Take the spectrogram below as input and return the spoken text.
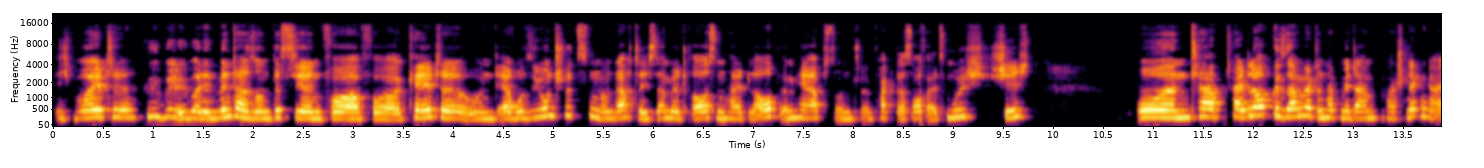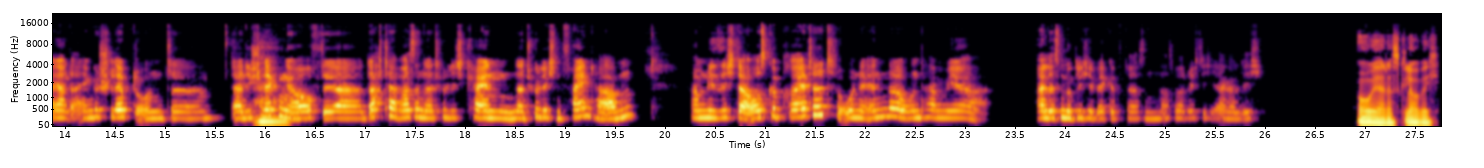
Ich wollte Hügel über den Winter so ein bisschen vor, vor Kälte und Erosion schützen und dachte, ich sammle draußen halt Laub im Herbst und äh, pack das auf als Mulchschicht. Und hab halt Laub gesammelt und hab mir da ein paar Schneckeneier eingeschleppt. Und äh, da die Schnecken ah. auf der Dachterrasse natürlich keinen natürlichen Feind haben, haben die sich da ausgebreitet ohne Ende und haben mir alles Mögliche weggefressen. Das war richtig ärgerlich. Oh ja, das glaube ich.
